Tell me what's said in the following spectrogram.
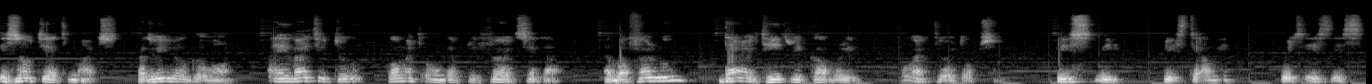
is not yet much, but we will go on. I invite you to comment on the preferred setup. A buffer room, direct heat recovery, or a third option. Please, me, please tell me which is this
